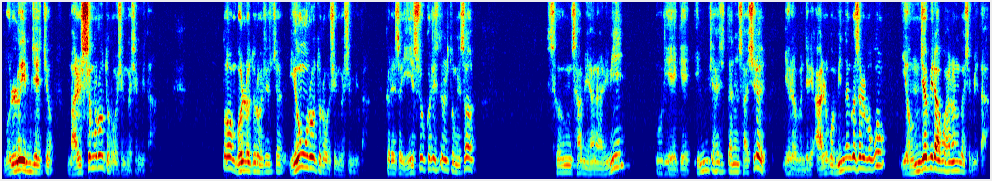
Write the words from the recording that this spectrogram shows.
뭘로 임재했죠? 말씀으로 들어오신 것입니다. 또 뭘로 들어오셨죠? 영으로 들어오신 것입니다. 그래서 예수 그리스도를 통해서 성삼위 하나님이 우리에게 임재하셨다는 사실을 여러분들이 알고 믿는 것을 보고 영접이라고 하는 것입니다.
